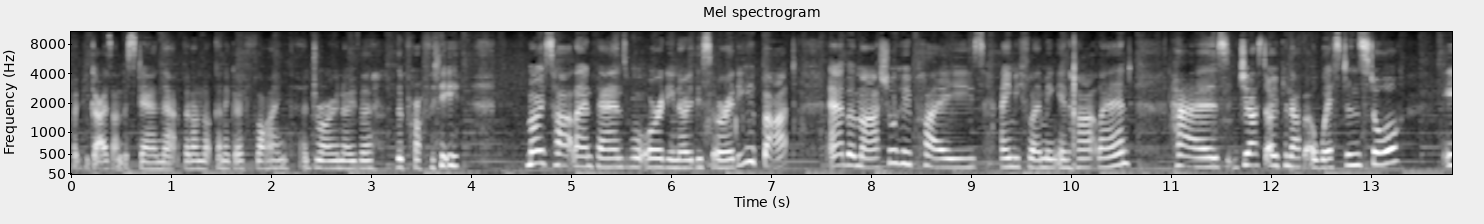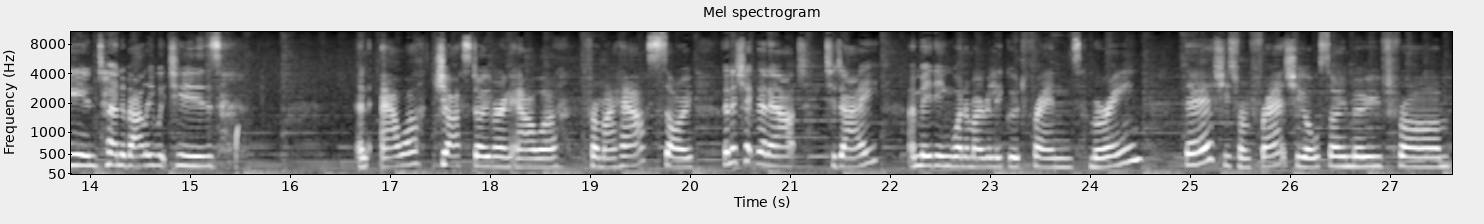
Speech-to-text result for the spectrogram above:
hope you guys understand that but I'm not going to go flying a drone over the property most Heartland fans will already know this already but Amber Marshall who plays Amy Fleming in Heartland has just opened up a western store in Turner Valley which is an hour, just over an hour from my house. So I'm going to check that out today. I'm meeting one of my really good friends, Maureen, there. She's from France. She also moved from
